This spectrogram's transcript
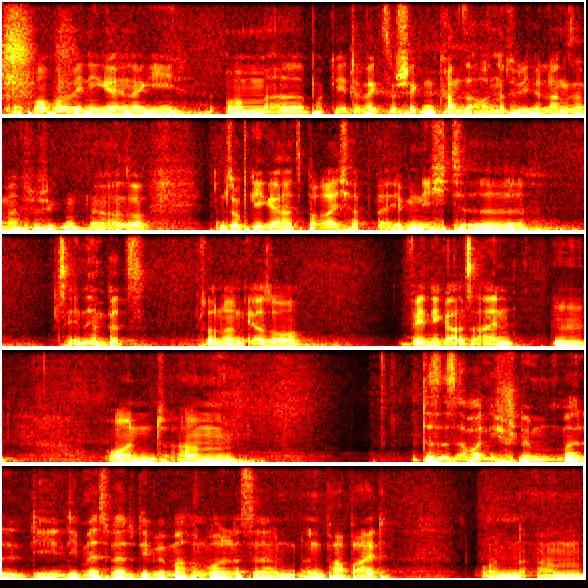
Da braucht man weniger Energie, um äh, Pakete wegzuschicken. Kann sie auch natürlich langsamer verschicken. Ja, also im Sub-Gigahertz-Bereich hat man eben nicht äh, 10 Mbits, sondern eher so weniger als ein. Mhm. Und ähm, das ist aber nicht schlimm, weil die, die Messwerte, die wir machen wollen, das sind ein, ein paar Byte. Und ähm,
